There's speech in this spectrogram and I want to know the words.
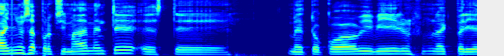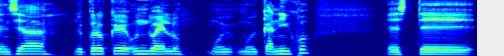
años aproximadamente, este, me tocó vivir una experiencia, yo creo que un duelo muy, muy canijo. Este,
